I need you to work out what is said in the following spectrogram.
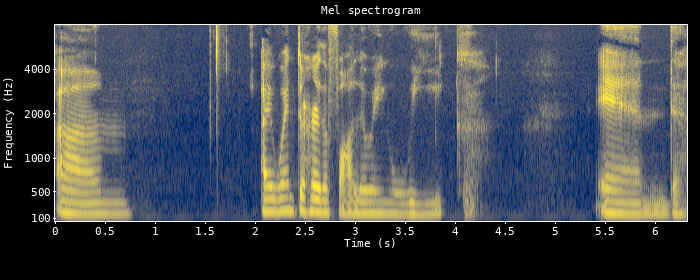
Um, I went to her the following week and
